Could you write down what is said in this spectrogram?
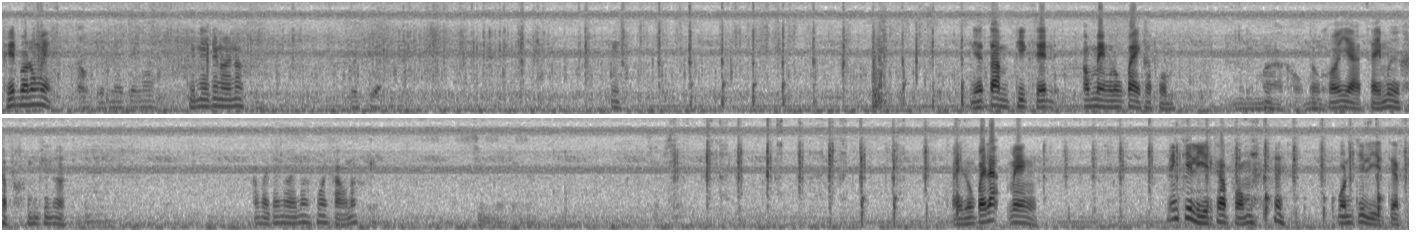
เผ็ดบ่ลงแม่เอาเก็บในจังหวะเผ็ดเนี่ยจังหน่อยเนาะไปเปลี่ยนเดี๋ยวตั้มพริกเสร็จเอาแมงลงไปครับผมไม่ได้มาเขาต้องขออย่าตใส่มือครับผมพี่น้องเอาไปจังหน่อยเนาะห้วยเขาเนาะชิมเลยจังหวะใส่ลงไปแล้วแมงแมงจิหรีดครับ ผมบนจิหรีดแส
